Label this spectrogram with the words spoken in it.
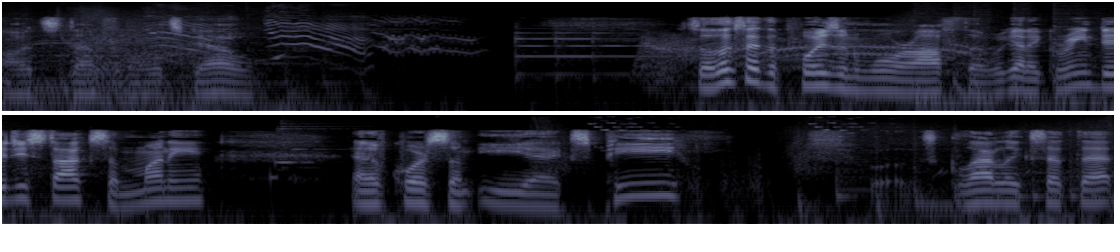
Oh, it's done for. Let's go. So it looks like the poison wore off though. We got a green Digistock, some money, and of course some EXP. Let's gladly accept that.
